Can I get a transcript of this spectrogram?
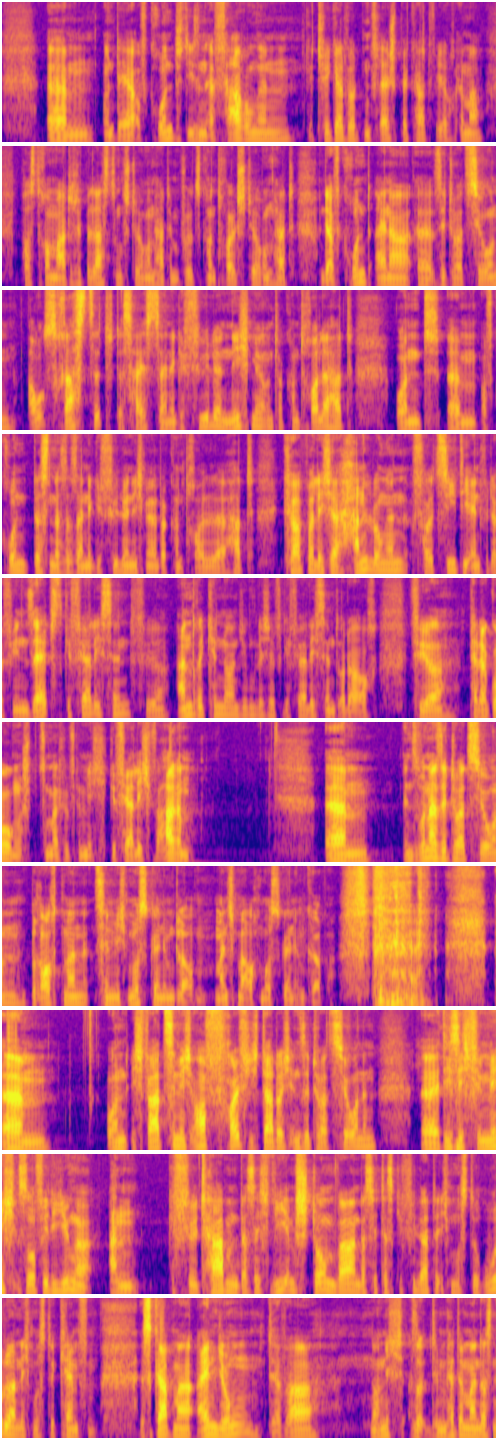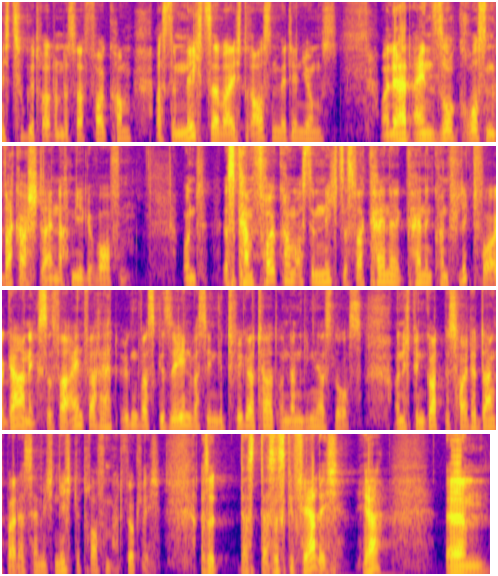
ähm, und der aufgrund diesen Erfahrungen getriggert wird, ein Flashback hat, wie auch immer, posttraumatische Belastungsstörungen hat, Impulskontrollstörungen hat und der aufgrund einer äh, Situation ausrastet, das heißt seine Gefühle nicht mehr unter Kontrolle hat und ähm, aufgrund dessen, dass er seine Gefühle nicht mehr unter Kontrolle hat, körperliche Handlungen vollzieht, die entweder für ihn selbst gefährlich sind, für andere Kinder und Jugendliche gefährlich sind oder auch für Pädagogen, zum Beispiel für mich, gefährlich waren. Ähm, in so einer Situation braucht man ziemlich Muskeln im Glauben, manchmal auch Muskeln im Körper. ähm, und ich war ziemlich oft, häufig dadurch in Situationen, äh, die sich für mich so wie die Jünger an gefühlt haben, dass ich wie im Sturm war und dass ich das Gefühl hatte, ich musste rudern, ich musste kämpfen. Es gab mal einen Jungen, der war noch nicht, also dem hätte man das nicht zugetraut und das war vollkommen aus dem Nichts. Da war ich draußen mit den Jungs und er hat einen so großen Wackerstein nach mir geworfen. Und es kam vollkommen aus dem Nichts. Es war keine, kein Konflikt vorher, gar nichts. Es war einfach, er hat irgendwas gesehen, was ihn getriggert hat und dann ging das los. Und ich bin Gott bis heute dankbar, dass er mich nicht getroffen hat, wirklich. Also das, das ist gefährlich, ja. Ähm,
